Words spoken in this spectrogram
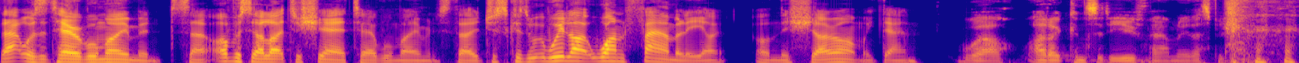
that was a terrible moment. So obviously, I like to share terrible moments, though, just because we're like one family on on this show, aren't we, Dan? Well, I don't consider you family, that's for sure.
